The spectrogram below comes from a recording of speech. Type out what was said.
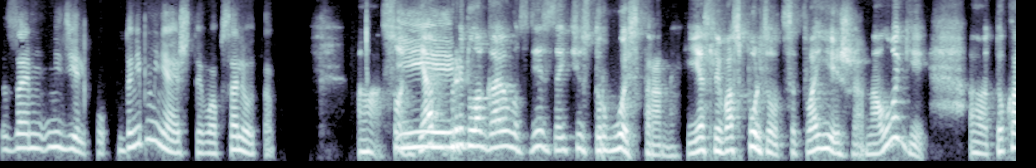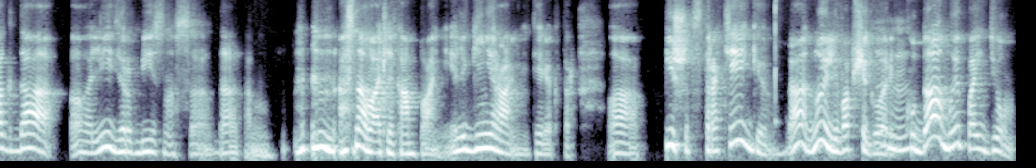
за недельку. Да не поменяешь ты его абсолютно. А, Соня, и... я предлагаю вот здесь зайти с другой стороны. Если воспользоваться твоей же аналогией, а, то когда а, лидер бизнеса, да, там, основатель компании или генеральный директор а, пишет стратегию, да, ну или вообще говорит, mm-hmm. куда мы пойдем,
